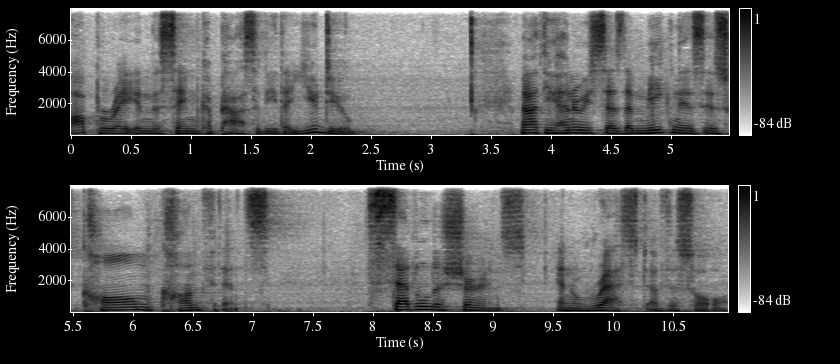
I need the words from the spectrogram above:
operate in the same capacity that you do? Matthew Henry says that meekness is calm confidence, settled assurance and rest of the soul.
